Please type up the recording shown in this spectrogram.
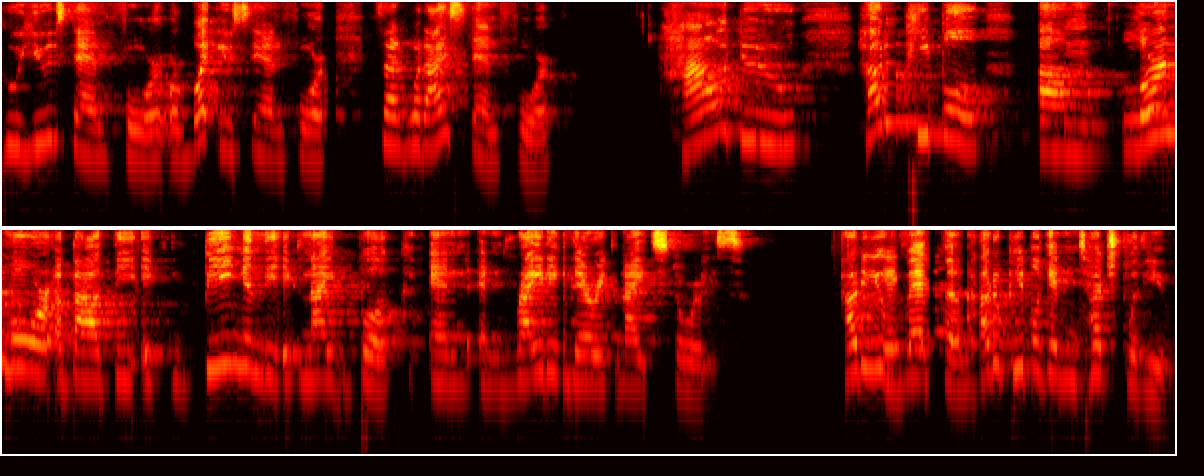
who you stand for or what you stand for. It's not what I stand for. How do how do people um, learn more about the being in the Ignite book and and writing their Ignite stories? How do you vet them? How do people get in touch with you?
